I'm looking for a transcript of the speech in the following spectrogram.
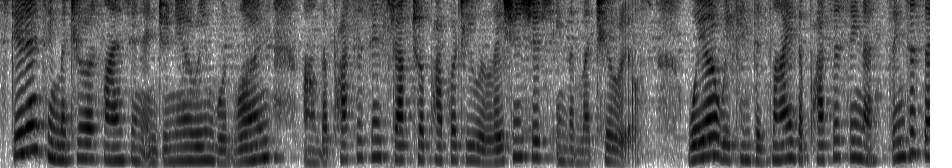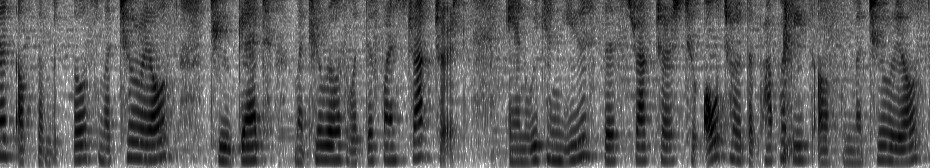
Students in material science and engineering will learn um, the processing structure property relationships in the materials, where we can design the processing and synthesis of the, those materials to get materials with different structures. And we can use these structures to alter the properties of the materials,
